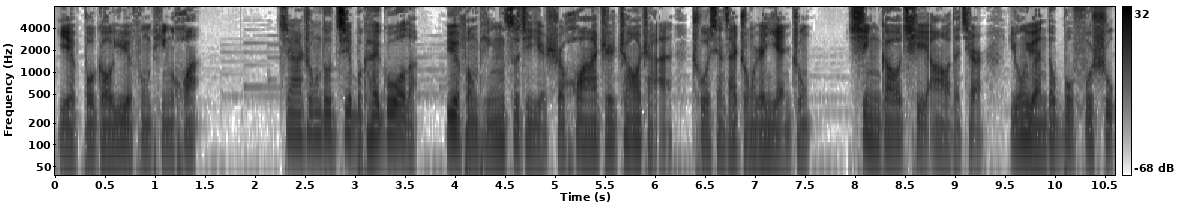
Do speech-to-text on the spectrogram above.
也不够岳凤萍花，家中都揭不开锅了。岳凤萍自己也是花枝招展，出现在众人眼中，心高气傲的劲儿，永远都不服输。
